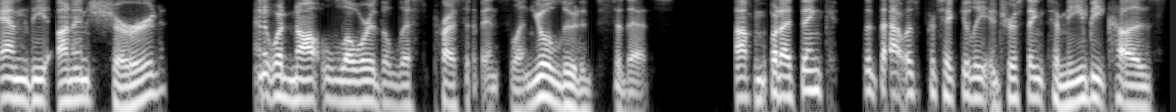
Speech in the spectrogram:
and the uninsured and it would not lower the list price of insulin. You alluded to this. Um, but I think that that was particularly interesting to me because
